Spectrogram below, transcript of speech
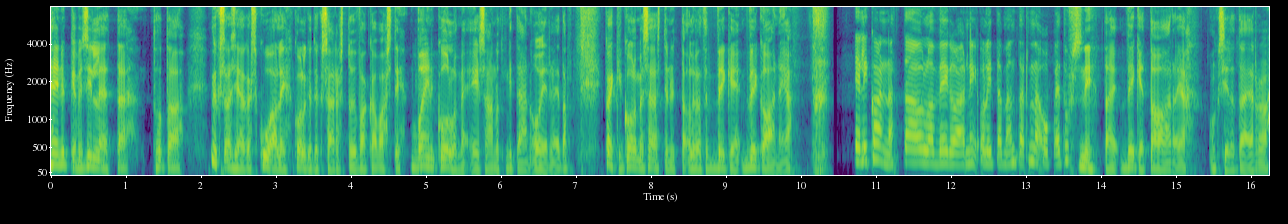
hei nyt kävi silleen, että tota, yksi asiakas kuoli, 31 sairastui vakavasti, vain kolme ei saanut mitään oireita. Kaikki kolme säästynyttä olivat vege- vegaaneja. Eli kannattaa olla vegaani, oli tämän tarinan opetus. niin, tai vegetaareja. Onko siellä tämä eroa?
